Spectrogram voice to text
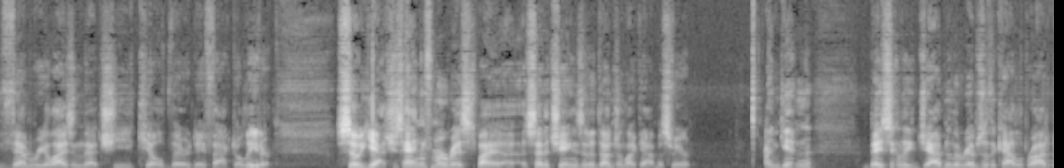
them realizing that she killed their de facto leader. So yeah, she's hanging from her wrists by a, a set of chains in a dungeon-like atmosphere and getting basically jabbed in the ribs with a cattle prod.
